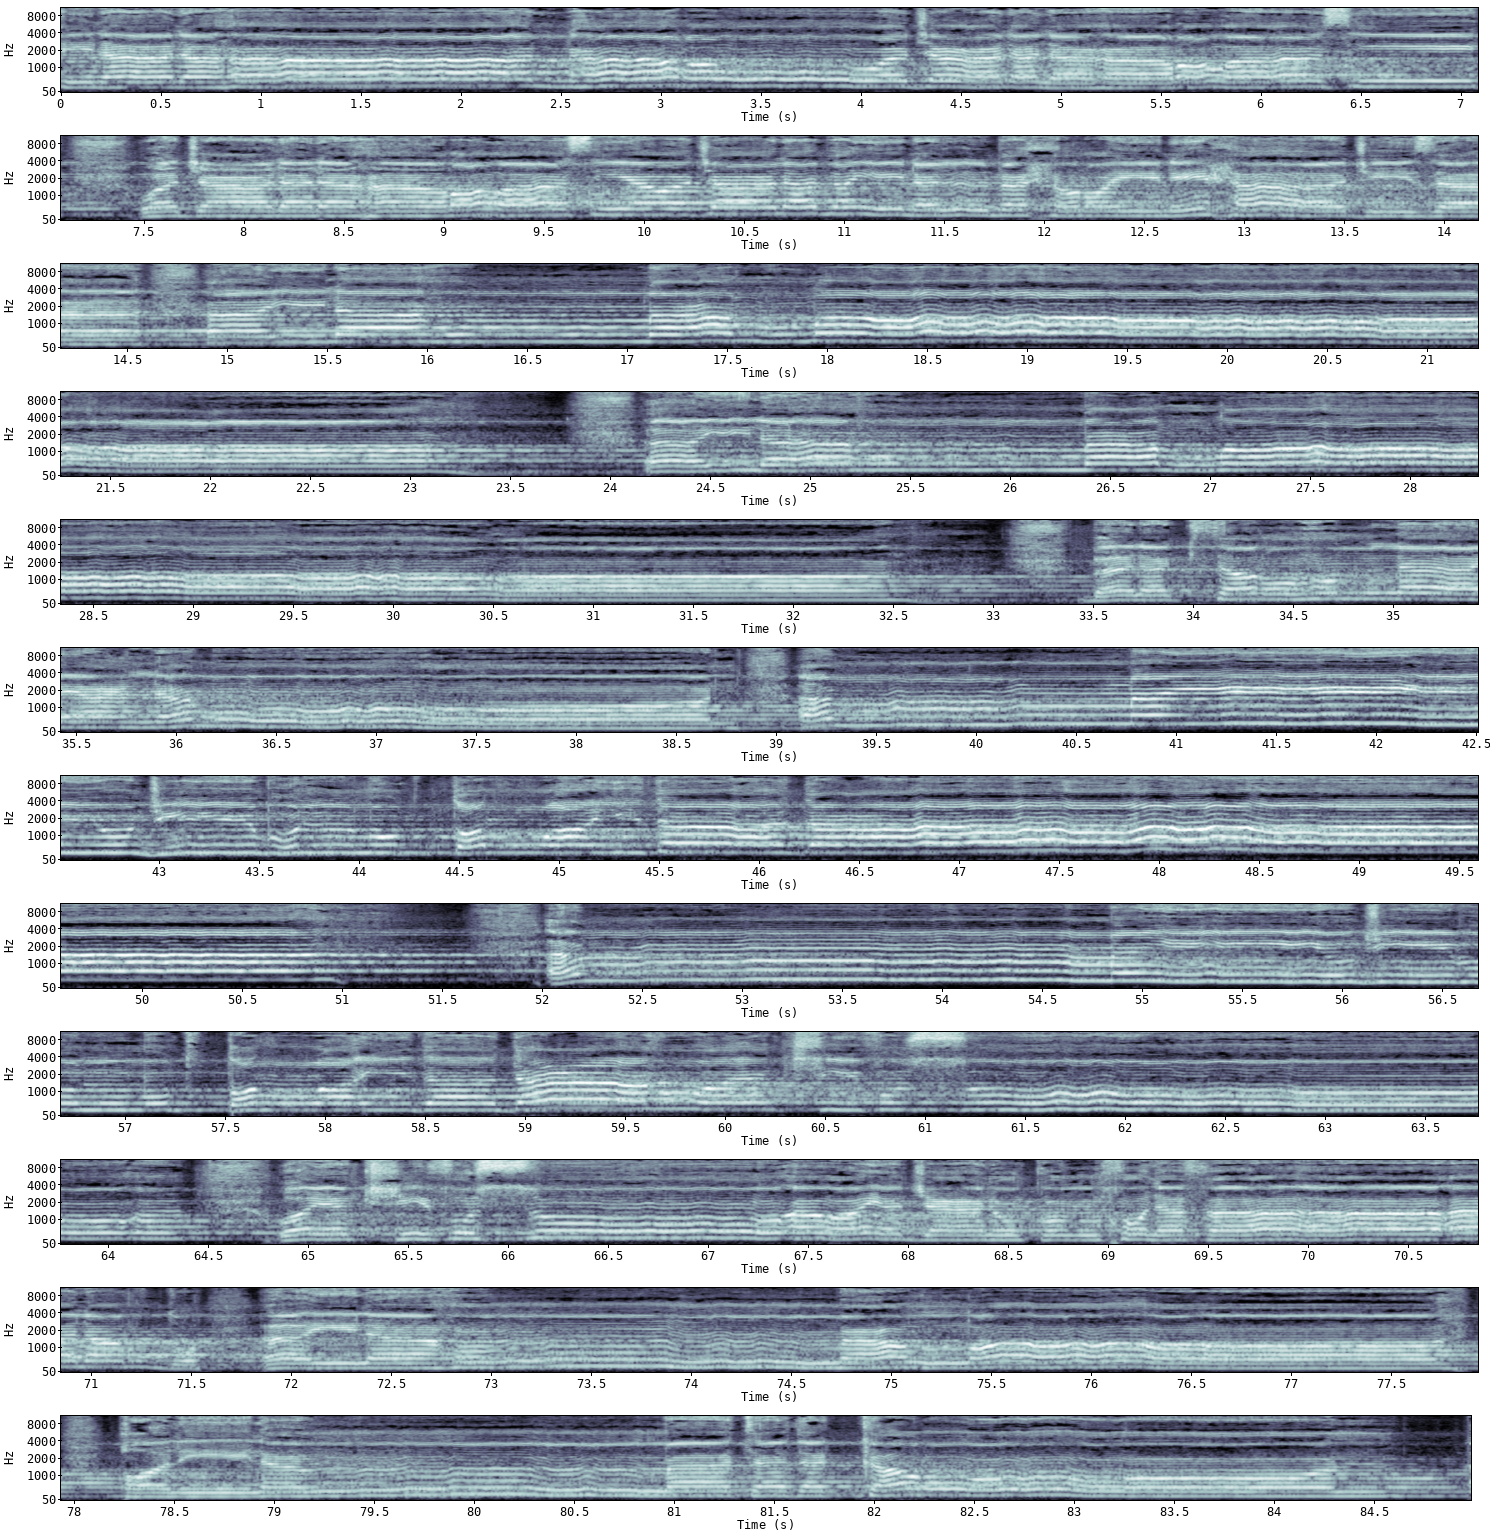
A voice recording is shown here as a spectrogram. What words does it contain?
خلالها أنهارا وجعل لها رواسي وجعل لها رواسي وجعل بين البحرين حاجزا. أإله بل أكثرهم لا يعلمون. أمن يجيب المضطر إذا دعاه؟ ويكشف السوء ويجعلكم خلفاء الأرض. أإله مع الله. قليلا ما تذكرون.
